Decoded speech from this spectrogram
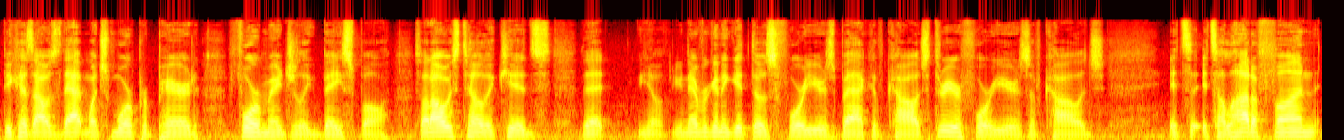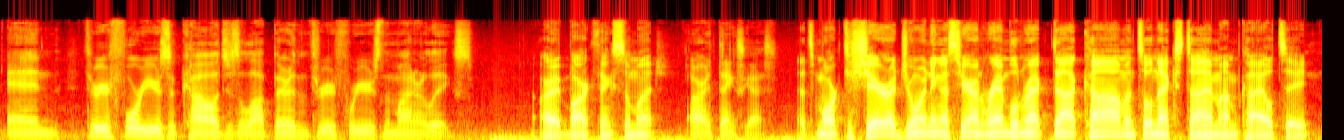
because I was that much more prepared for Major League Baseball. So I'd always tell the kids that you know you're never going to get those four years back of college, three or four years of college. It's it's a lot of fun, and three or four years of college is a lot better than three or four years in the minor leagues. All right, Mark, thanks so much. All right, thanks, guys. That's Mark Teixeira joining us here on RamblinWreck.com. Until next time, I'm Kyle Tait.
